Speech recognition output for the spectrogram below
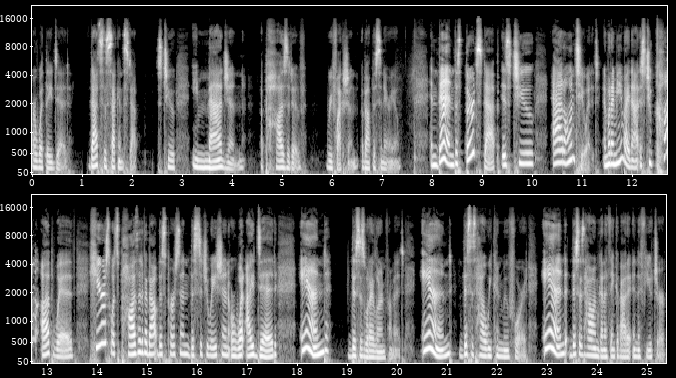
or what they did? That's the second step is to imagine a positive reflection about the scenario. And then the third step is to add on to it. And what I mean by that is to come up with here's what's positive about this person, this situation, or what I did. And this is what I learned from it. And this is how we can move forward. And this is how I'm going to think about it in the future.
